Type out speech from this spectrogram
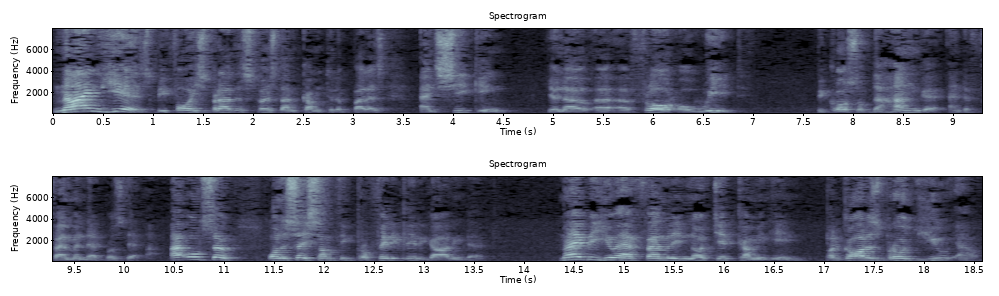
nine years before his brothers first time come to the palace and seeking, you know, a, a flour or wheat because of the hunger and the famine that was there. I also want to say something prophetically regarding that. Maybe you have family not yet coming in, but God has brought you out.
